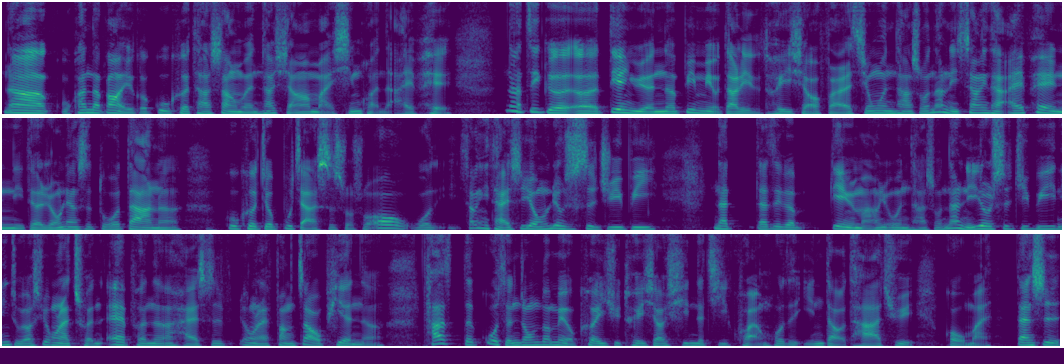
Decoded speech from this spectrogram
那我看到刚好有个顾客他上门，他想要买新款的 iPad。那这个呃店员呢，并没有大力的推销，反而先问他说：“那你上一台 iPad 你的容量是多大呢？”顾客就不假思索说：“哦，我上一台是用六十四 GB。”那那这个店员马上就问他说：“那你六十四 GB 你主要是用来存 App 呢，还是用来放照片呢？”他的过程中都没有刻意去推销新的机款或者引导他去购买，但是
